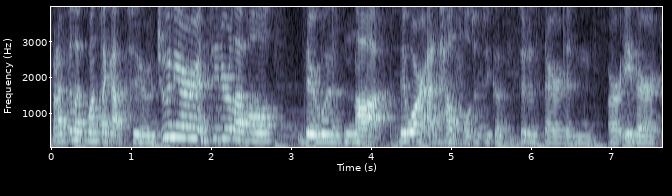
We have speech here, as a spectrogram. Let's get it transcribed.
But I feel like once I got to junior and senior level, there was not, they weren't as helpful just because the students there didn't, are either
